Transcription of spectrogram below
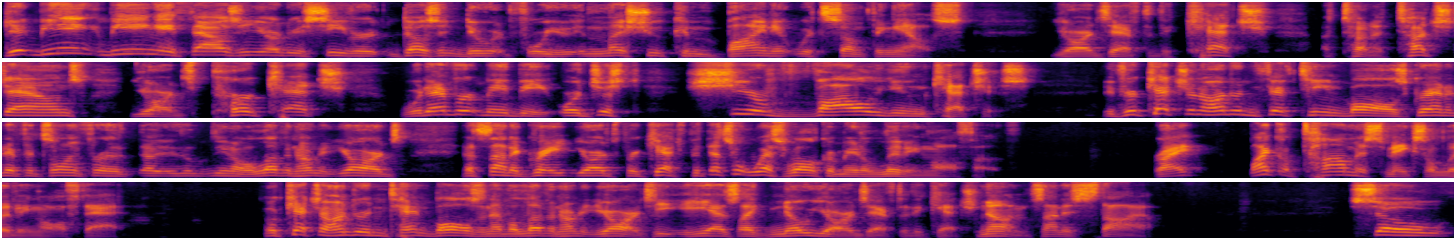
Get being being a thousand yard receiver doesn't do it for you unless you combine it with something else. Yards after the catch, a ton of touchdowns, yards per catch, whatever it may be, or just sheer volume catches. If you're catching 115 balls, granted, if it's only for uh, you know 1,100 yards, that's not a great yards per catch, but that's what Wes Welker made a living off of, right? Michael Thomas makes a living off that. He'll catch 110 balls and have 1,100 yards. He, he has like no yards after the catch, none. It's not his style. So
